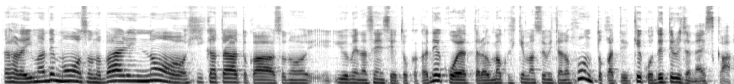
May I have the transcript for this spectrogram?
だから今でもそのバイオリンの弾き方とか、その有名な先生とかがね、こうやったらうまく弾けますみたいな本とかって結構出てるじゃないですか。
